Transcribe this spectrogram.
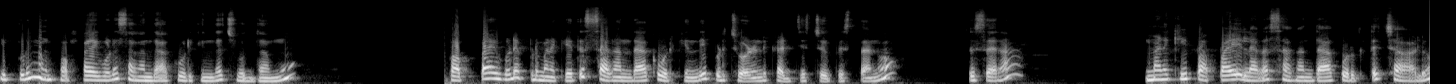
ఇప్పుడు మన పప్పాయి కూడా సగం దాకా ఉడికిందా చూద్దాము. పప్పాయి కూడా ఇప్పుడు మనకైతే సగం దాకా ఉడికింది. ఇప్పుడు చూడండి కట్ చేసి చూపిస్తాను. చూసారా? మనకి పప్పాయి ఇలాగా సగం దాకా ఉడికితే చాలు.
